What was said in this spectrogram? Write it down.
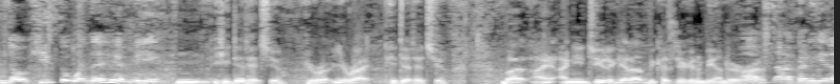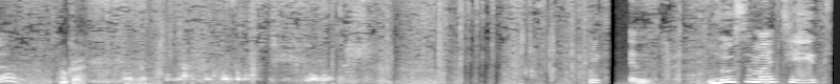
No, he's the one that hit me. Mm, He did hit you. You're you're right. He did hit you, but I, I need you to get up because you're going to be under arrest. I'm not gonna get up. Okay. He And loosen my teeth,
